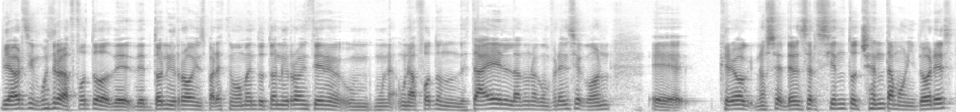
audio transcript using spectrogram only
Voy a ver si encuentro la foto de, Tony Robbins para este momento. Tony Robbins tiene una, foto en donde está él dando una conferencia con, eh, creo, no sé, deben ser 180 monitores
